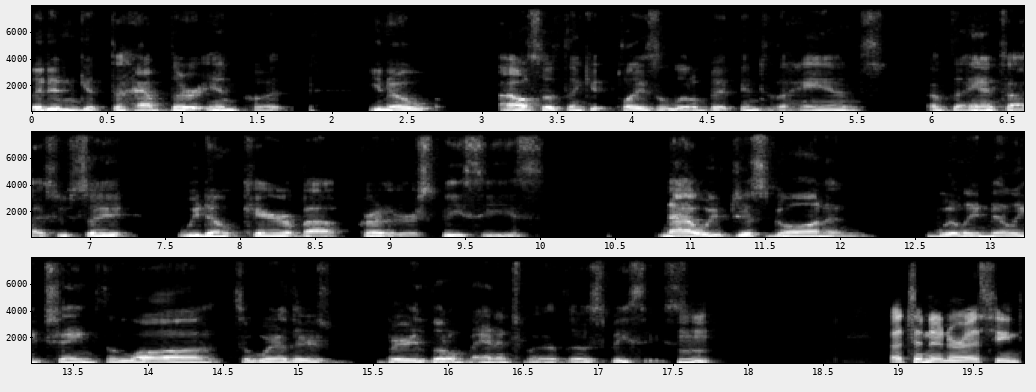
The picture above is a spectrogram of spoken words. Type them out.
They didn't get to have their input. You know i also think it plays a little bit into the hands of the antis who say we don't care about predator species. Now we've just gone and willy-nilly changed the law to where there's very little management of those species Hmm. That's an interesting.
